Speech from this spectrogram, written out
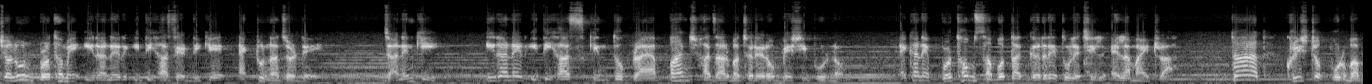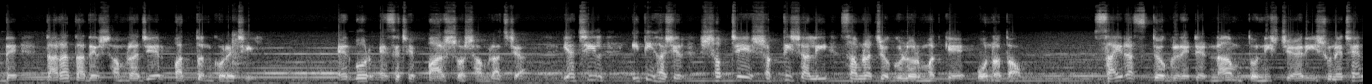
চলুন প্রথমে ইরানের ইতিহাসের দিকে একটু নজর দেই। জানেন কি, ইরানের ইতিহাস কিন্তু প্রায় পাঁচ হাজার বছরেরও বেশি পূর্ণ। এখানে প্রথম সভ্যতা গড়ে তুলেছিল এলামাইটরা। তারা খ্রিস্টপূর্বাব্দে তারা তাদের সাম্রাজ্যের পত্তন করেছিল। এরপর এসেছে পার্শ্ব সাম্রাজ্য। ইয়া ছিল ইতিহাসের সবচেয়ে শক্তিশালী সাম্রাজ্যগুলোর মধ্যে অন্যতম। সাইরাস দ্য গ্রেটের নাম তো নিশ্চয়ই শুনেছেন?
